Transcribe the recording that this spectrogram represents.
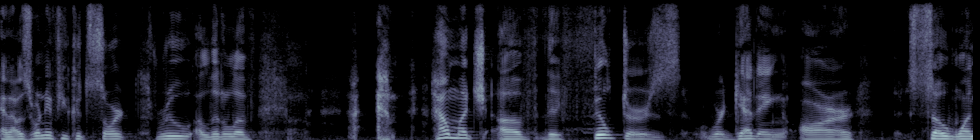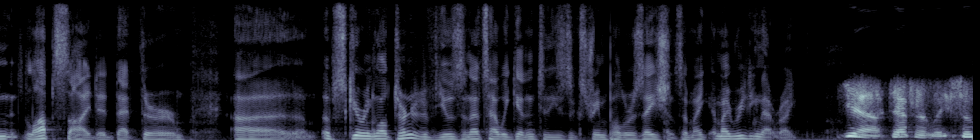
and I was wondering if you could sort through a little of how much of the filters we're getting are so one lopsided that they're uh, obscuring alternative views, and that's how we get into these extreme polarizations. Am I am I reading that right? Yeah, definitely. So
